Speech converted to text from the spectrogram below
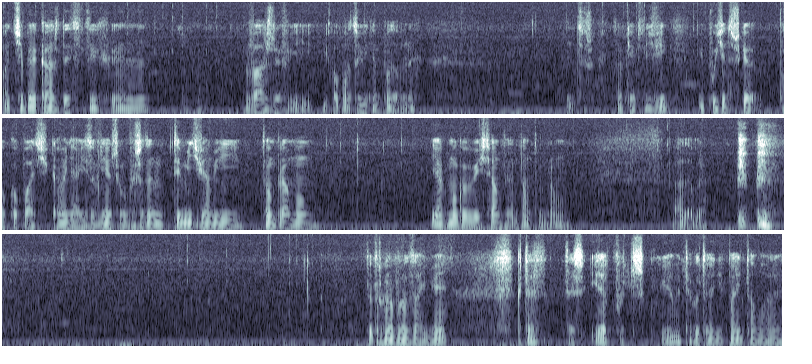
Od ciebie każdy z tych y, warzyw i, i owoców i tym podobnych. Więc cóż, zamkniemy tutaj drzwi i pójdziemy troszkę pokopać kamienia i wiem czemu wyszedłem tymi drzwiami tą bramą. Jak mogę wyjść tamten, tamtą bramą. Ale dobra. to trochę na pewno zajmie. Kto też ile potrzebujemy tego to ja nie pamiętam, ale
